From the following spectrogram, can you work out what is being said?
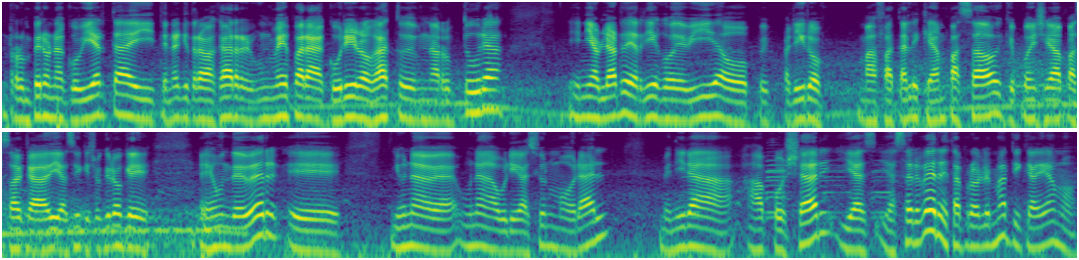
romper una cubierta y tener que trabajar un mes para cubrir los gastos de una ruptura, y ni hablar de riesgo de vida o peligros más fatales que han pasado y que pueden llegar a pasar cada día. Así que yo creo que es un deber eh, y una, una obligación moral venir a, apoyar y, hacer ver esta problemática, digamos.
